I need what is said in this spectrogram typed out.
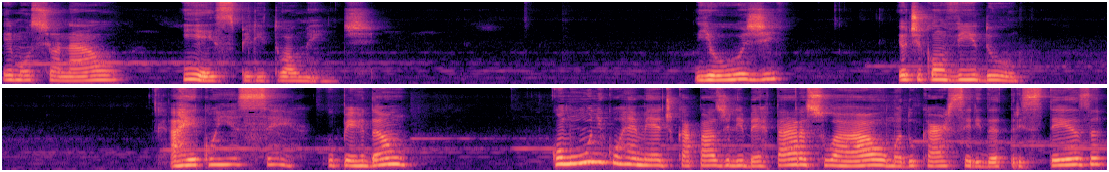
emocional e espiritualmente. E hoje eu te convido a reconhecer o perdão como o único remédio capaz de libertar a sua alma do cárcere da tristeza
